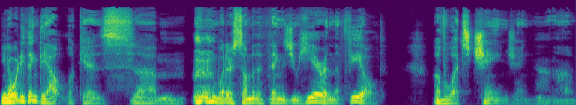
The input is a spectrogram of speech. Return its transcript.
You know, what do you think the outlook is? Um, what are some of the things you hear in the field of what's changing? Um,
